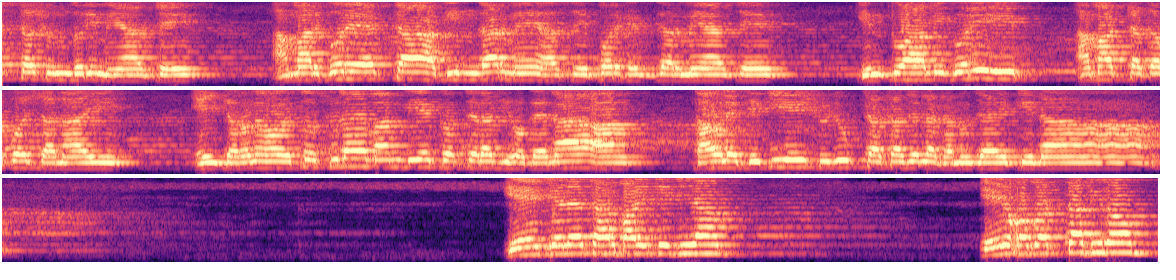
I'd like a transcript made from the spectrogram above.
একটা সুন্দরী মেয়ে আছে। আমার ঘরে একটা দিনদার মেয়ে আছে, পরহেজগার মেয়ে আছে। কিন্তু আমি গরিব, আমার টাকা পয়সা নাই। এই কারণে হয়তো সুলাইমান বিয়ে করতে রাজি হবে না। তাহলে দেখি এই সুযোগটা কাজে লাগানো যায় কিনা। এই জেলে তার বাড়িতে গিয়াম। এই খবরটা দিলাম।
